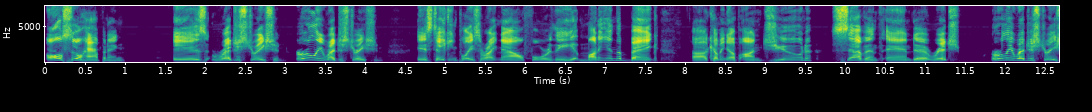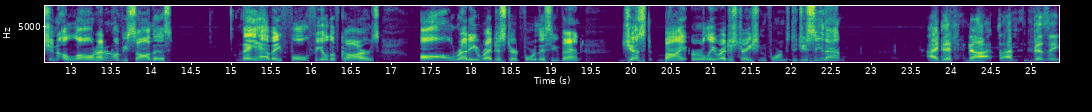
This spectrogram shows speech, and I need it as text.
also happening is registration, early registration is taking place right now for the Money in the Bank uh, coming up on June 7th. And, uh, Rich, early registration alone, I don't know if you saw this, they have a full field of cars already registered for this event just by early registration forms. Did you see that? I did not. I'm busy.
